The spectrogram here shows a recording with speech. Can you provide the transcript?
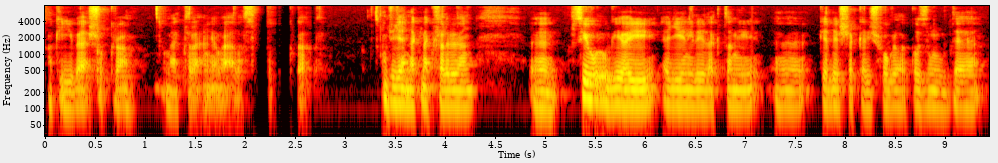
a kihívásokra megtalálni a válaszokat. Úgyhogy ennek megfelelően pszichológiai, egyéni lélektani kérdésekkel is foglalkozunk, de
